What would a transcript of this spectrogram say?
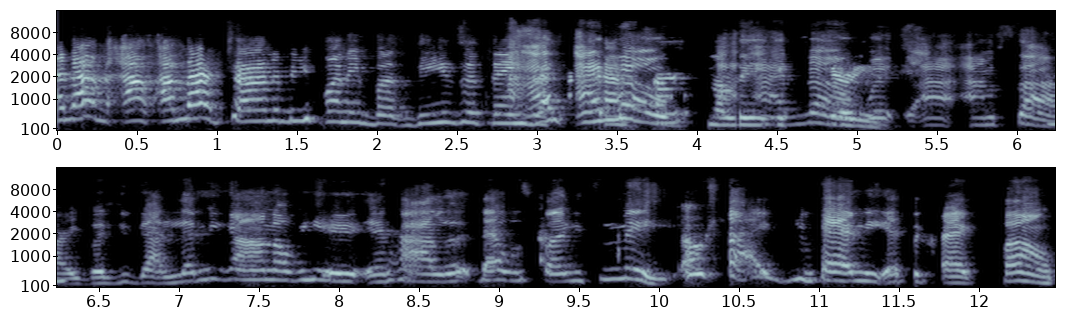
and I'm, I'm I'm not trying to be funny, but these are things I, I have know. personally I know, but. I, I'm sorry, but you got let me go on over here and holler. That was funny to me. Okay, you had me at the crack phone.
